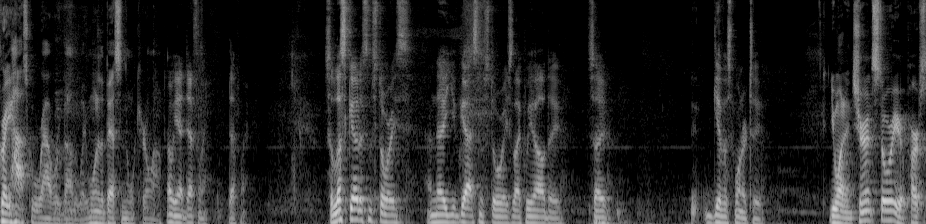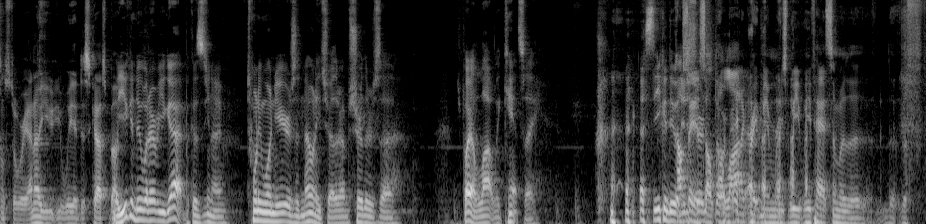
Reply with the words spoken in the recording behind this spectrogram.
Great high school rivalry, by the way, one of the best in North Carolina. Oh yeah, definitely, definitely. So let's go to some stories. I know you've got some stories like we all do. So give us one or two. You want an insurance story or a personal story? I know you, you we had discussed both. Well, you can do whatever you got because you know, 21 years of knowing each other. I'm sure there's uh, there's probably a lot we can't say. so you can do. An I'll say this: a, a lot of great memories. We we've had some of the the, the f-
